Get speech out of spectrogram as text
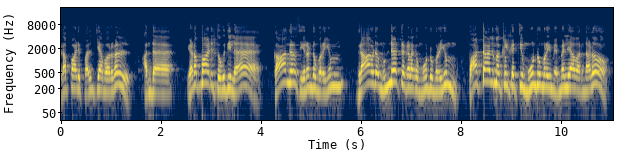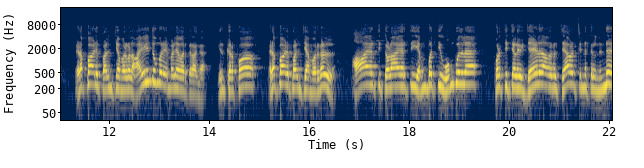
எடப்பாடி பழனிசாமி அவர்கள் அந்த எடப்பாடி தொகுதியில் காங்கிரஸ் இரண்டு முறையும் திராவிட முன்னேற்ற கழகம் மூன்று முறையும் பாட்டாளி மக்கள் கட்சி மூன்று முறையும் எம்எல்ஏவாக இருந்தாலும் எடப்பாடி பழனிசாமி அவர்கள் ஐந்து முறை எம்எல்ஏவாக இருக்கிறாங்க. இருக்கிறப்போ எடப்பாடி பழனிசாமி அவர்கள் ஆயிரத்தி தொள்ளாயிரத்தி எண்பத்தி ஒம்பதில் புரட்சி தலைவி ஜெயலலிதா அவர்கள் சேவல் சின்னத்தில் நின்று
